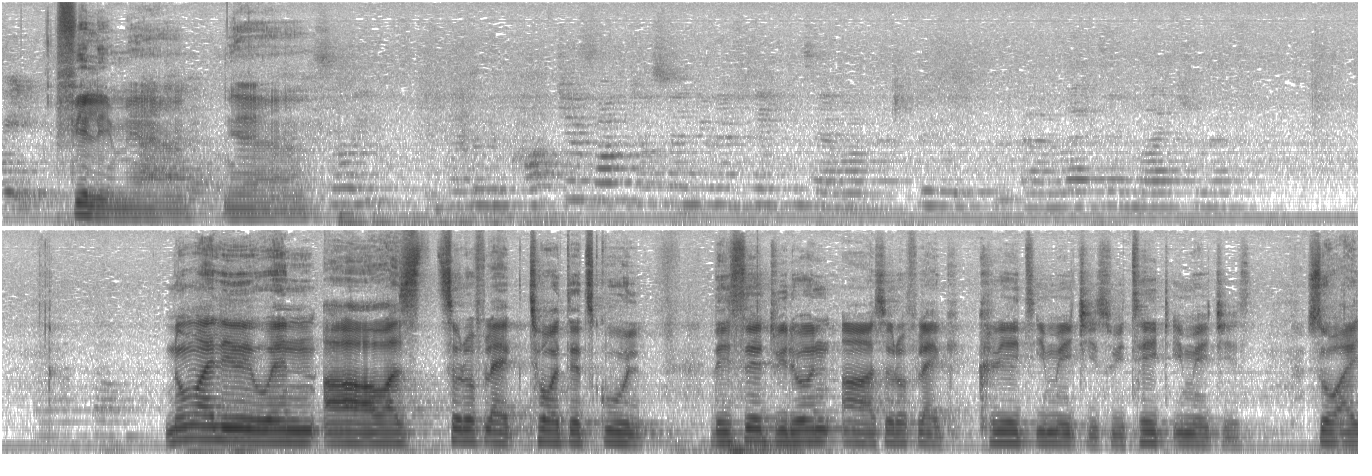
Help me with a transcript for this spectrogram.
film. Film, yeah, yeah. Sorry, uh, do you cut your photos when you have taken them, or do you uh, let them like you have uh, done? Normally when uh, I was sort of like taught at school, they said we don't uh, sort of like create images, we take images. So I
